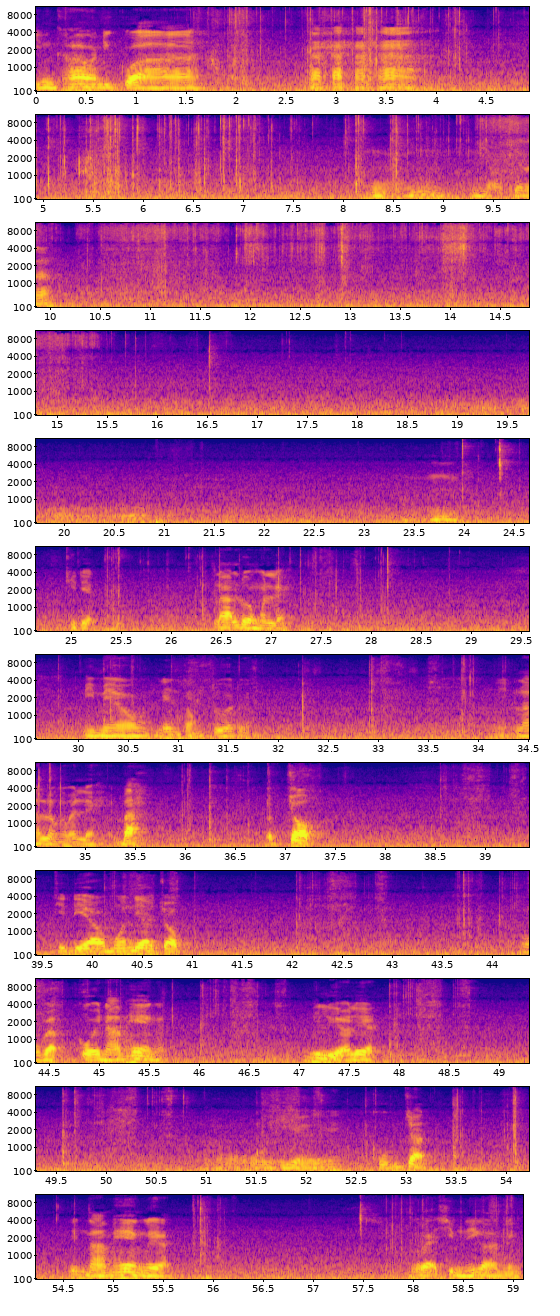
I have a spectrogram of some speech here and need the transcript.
กินข้าวดีกว่าฮ่าฮ่าฮ่าฮ่าอืมเหนียวใช่นะอืมทีเด็ดลาดรวมกันเลย มีแมวเล่นสองตัวด้วยนี่ลาดรวมกันไปเลยเห็นปจบจบ ทีเดียวม้วนเดียวจบโหแบบโกยน้ำแห้งอะ่ะไม่เหลือเลยอะ่ะโอ้โหเฮียเลยคุ้มจัดเล่นน้ำแห้งเลยอะ่ะแวะชิมนี้ก่อนหนึ่ง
